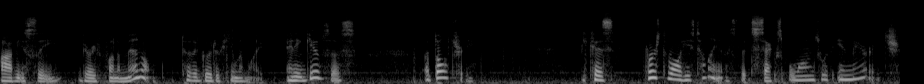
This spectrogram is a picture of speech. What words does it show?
obviously very fundamental to the good of human life. And he gives us adultery. Because First of all, he's telling us that sex belongs within marriage.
